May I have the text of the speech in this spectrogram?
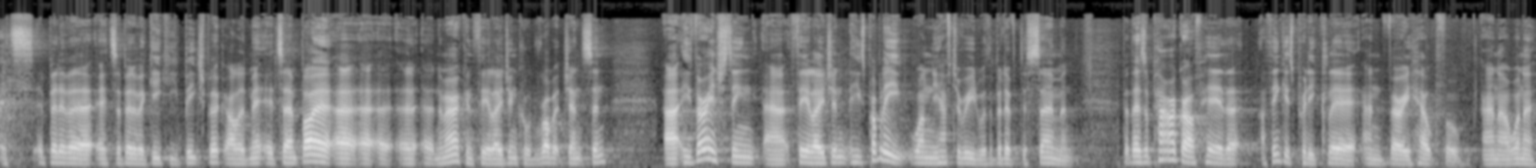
it's a bit of a, it's a, bit of a geeky beach book, I'll admit. It's um, by a, a, a, an American theologian called Robert Jenson. Uh, he's a very interesting uh, theologian. He's probably one you have to read with a bit of discernment. But there's a paragraph here that I think is pretty clear and very helpful, and I want to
